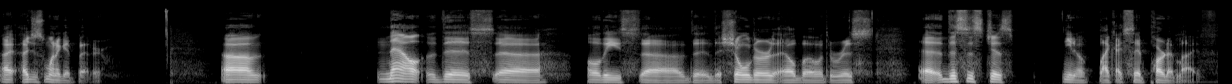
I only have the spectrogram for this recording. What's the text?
I, I just want to get better. Uh, now this uh, all these uh, the the shoulder, the elbow, the wrist. Uh, this is just you know, like I said, part of life.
